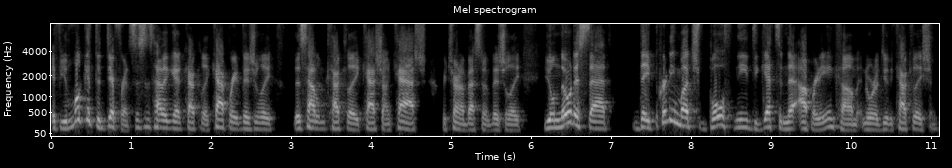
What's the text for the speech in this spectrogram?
if you look at the difference, this is how to get calculate cap rate visually. This is how to calculate cash on cash return investment visually. You'll notice that they pretty much both need to get to net operating income in order to do the calculation.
